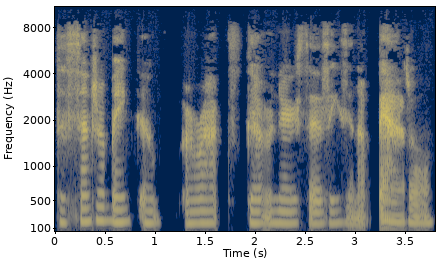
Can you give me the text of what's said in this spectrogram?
the Central Bank of Iraq's governor says he's in a battle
